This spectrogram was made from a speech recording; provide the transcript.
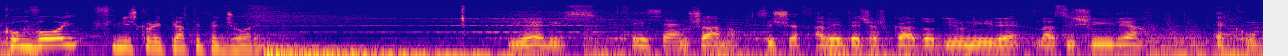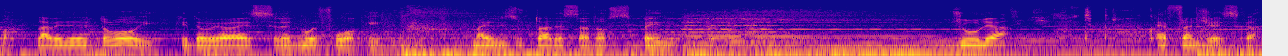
Con voi finiscono i piatti peggiori. Milenis, Sì, chef. Luciano, Sì, chef. avete cercato di unire la Sicilia e Cuba. L'avete detto voi che doveva essere due fuochi, ma il risultato è stato spento. Giulia e Francesca,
